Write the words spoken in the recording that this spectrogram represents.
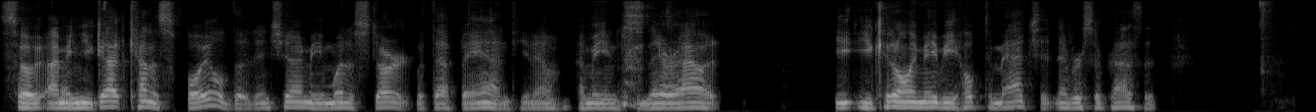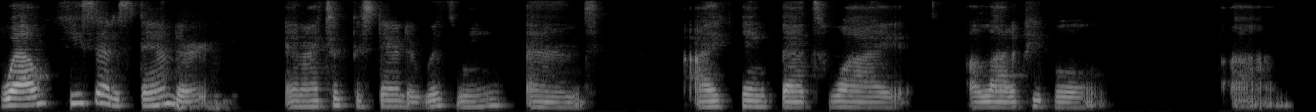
So I mean, you got kind of spoiled, though, didn't you? I mean, what a start with that band. You know, I mean, they're out. You, you could only maybe hope to match it, never surpass it. Well, he set a standard, and I took the standard with me, and I think that's why a lot of people um,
